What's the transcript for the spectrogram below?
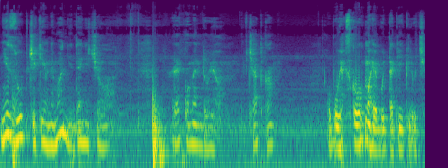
Ні зубчиків, нема ніде нічого. Рекомендую. Дівчатка, обов'язково має бути такий ключ.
